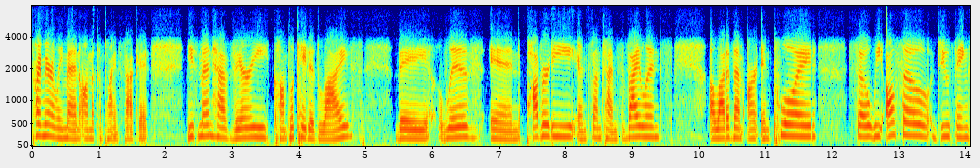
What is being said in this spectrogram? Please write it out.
primarily men on the compliance docket, these men have very complicated lives. They live in poverty and sometimes violence. A lot of them aren't employed. So we also do things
